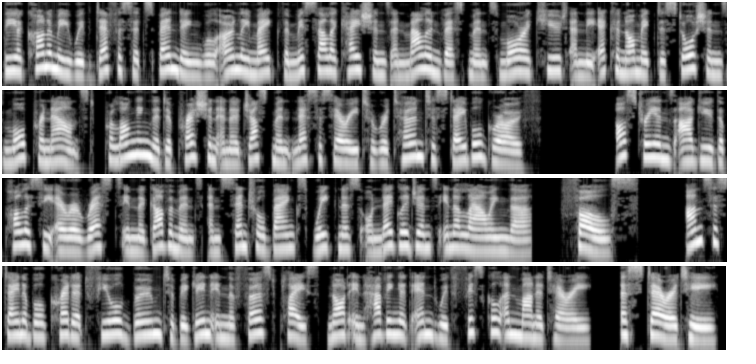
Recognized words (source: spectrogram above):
the economy with deficit spending will only make the misallocations and malinvestments more acute and the economic distortions more pronounced, prolonging the depression and adjustment necessary to return to stable growth. Austrians argue the policy error rests in the government's and central banks' weakness or negligence in allowing the false unsustainable credit-fueled boom to begin in the first place, not in having it end with fiscal and monetary austerity.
